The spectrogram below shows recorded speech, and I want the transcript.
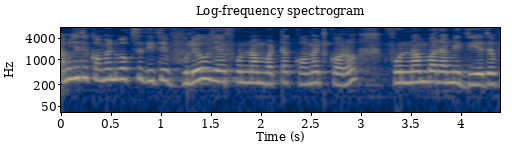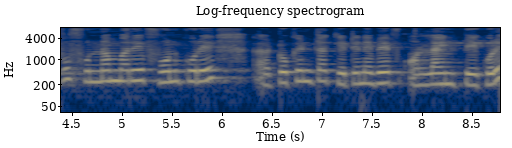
আমি যদি কমেন্ট বক্সে দিতে ভুলেও যাই ফোন নাম্বারটা কমেন্ট করো। ফোন নাম্বার আমি দিয়ে দেবো। ফোন নাম্বারে ফোন করে টোকেনটা কেটে নেবে অনলাইন পে করে।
